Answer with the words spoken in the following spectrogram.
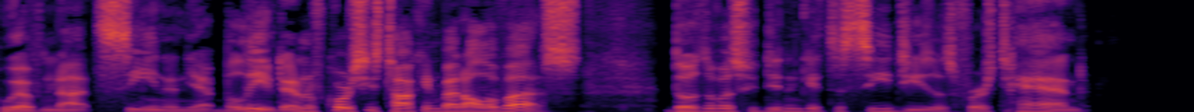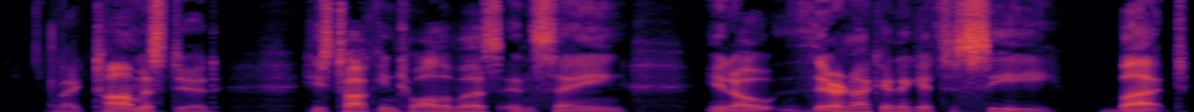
who have not seen and yet believed. And of course, he's talking about all of us. Those of us who didn't get to see Jesus firsthand, like Thomas did, he's talking to all of us and saying, you know, they're not going to get to see, but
